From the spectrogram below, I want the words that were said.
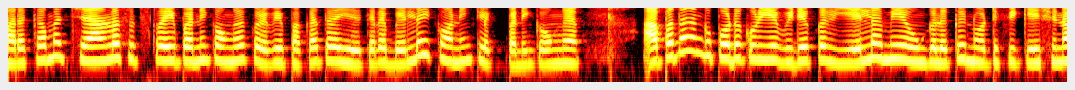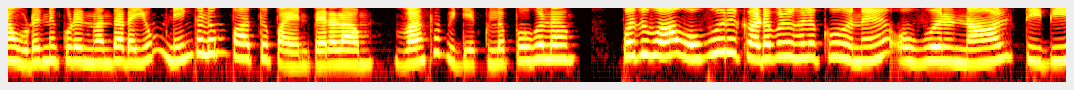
மறக்காமல் சேனலை சப்ஸ்கிரைப் பண்ணிக்கோங்க. கூடவே பக்கத்தில் இருக்கிற பெல் ஐக்கானையும் கிளிக் பண்ணிக்கோங்க. அப்போ தான் நாங்கள் போடக்கூடிய வீடியோக்கள் எல்லாமே உங்களுக்கு நோட்டிஃபிகேஷனாக உடனுக்குடன் வந்தடையும் நீங்களும் பார்த்து பயன்பெறலாம். வாங்க வீடியோக்குள்ளே போகலாம். பொதுவாக ஒவ்வொரு கடவுள்களுக்கும்னு ஒவ்வொரு நாள் திதி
